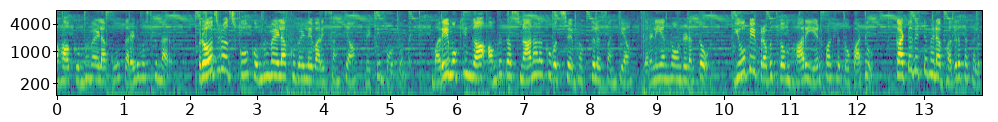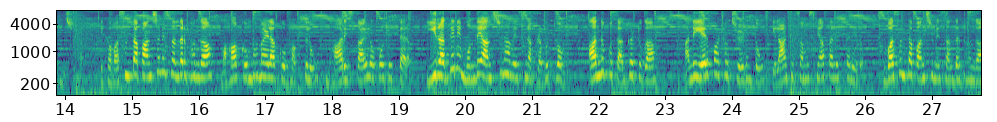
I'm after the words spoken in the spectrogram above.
మహాకుంభమేళాకు తరలివస్తున్నారు. రోజు రోజుకు కుంభమేళాకు వెళ్ళే వారి సంఖ్య రెట్టింపవుతోంది. మరీ ముఖ్యంగా అమృత స్నానాలకు వచ్చే భక్తుల సంఖ్య గణనీయంగా ఉండడంతో యూపీ ప్రభుత్వం భారీ ఏర్పాట్లతో పాటు కట్టుదిట్టమైన భద్రత కల్పించింది. ఇక వసంత పంచమి సందర్భంగా మహాకుంభమేళాకు భక్తులు భారీ స్థాయిలో పోటెత్తారు. ఈ రద్దీని ముందే అంచనా వేసిన ప్రభుత్వం అందుకు తగ్గట్టుగా అన్ని ఏర్పాట్లు చేయడంతో ఇలాంటి సమస్య తలెత్తలేదు. వసంత పంచమి సందర్భంగా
